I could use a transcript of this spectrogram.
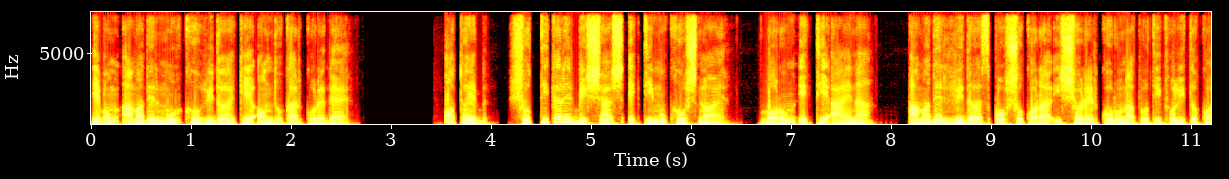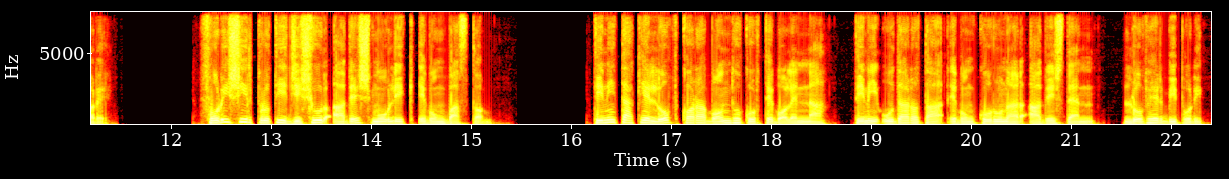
এবং আমাদের মূর্খ হৃদয়কে অন্ধকার করে দেয়। অতএব, সত্যিকারের বিশ্বাস একটি মুখোশ নয়, বরং একটি আয়না। আমাদের হৃদয় স্পর্শ করা ঈশ্বরের করুণা প্রতিফলিত করে। ফরিসির প্রতি যিশুর আদেশ মৌলিক এবং বাস্তব। তিনি তাকে লোভ করা বন্ধ করতে বলেন না, তিনি উদারতা এবং করুণার আদেশ দেন, লোভের বিপরীত।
